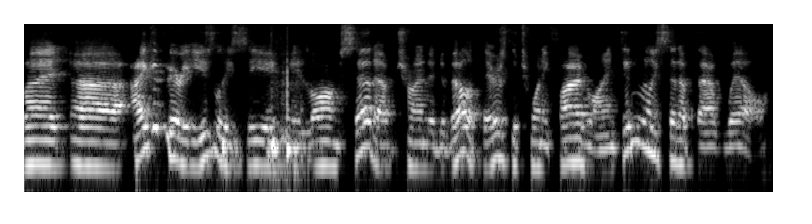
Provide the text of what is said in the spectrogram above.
But uh, I could very easily see a long setup trying to develop. There's the 25 line. Didn't really set up that well.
